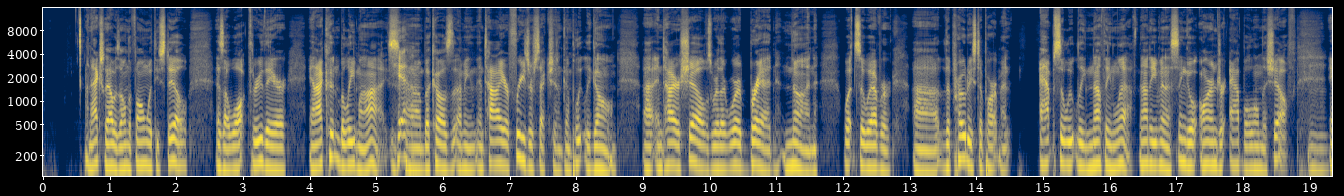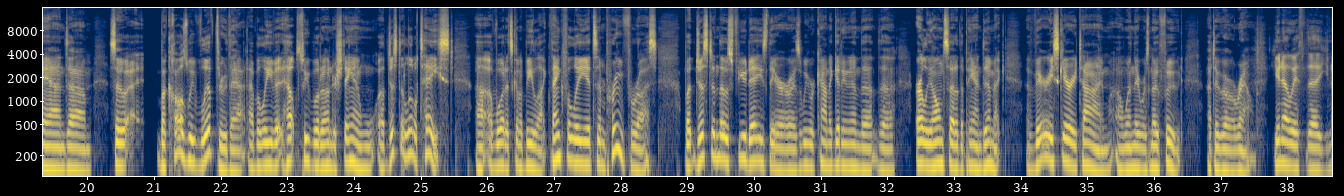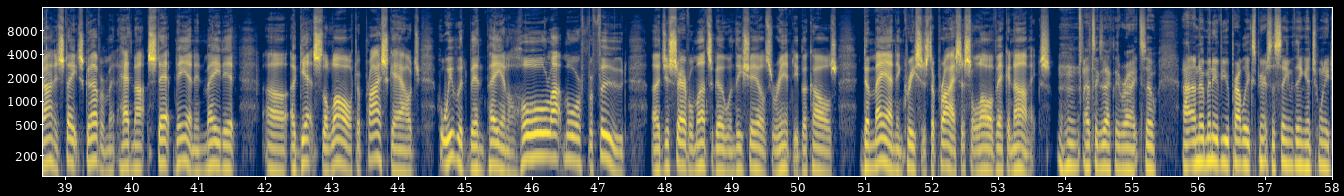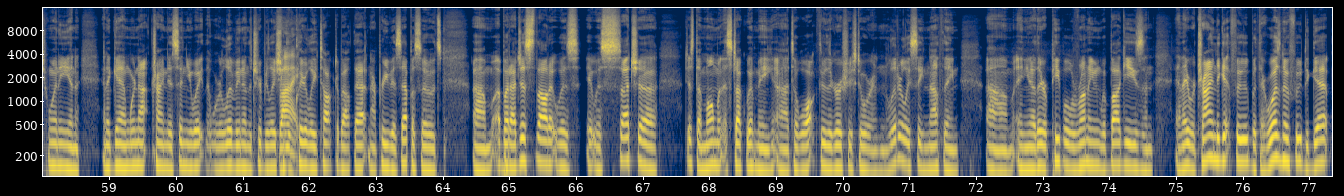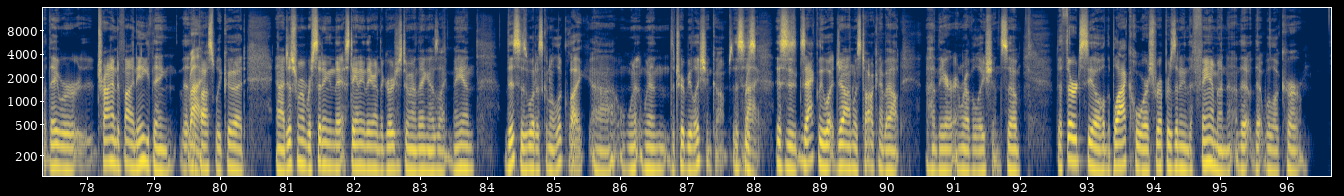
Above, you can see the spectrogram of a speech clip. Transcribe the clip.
And actually, I was on the phone with you still as I walked through there, and I couldn't believe my eyes. Yeah. Uh, because, I mean, entire freezer section completely gone, uh, entire shelves where there were bread, none whatsoever. Uh, the produce department absolutely nothing left, not even a single orange or apple on the shelf. Mm-hmm. And um, so, uh, because we've lived through that, I believe it helps people to understand uh, just a little taste uh, of what it's going to be like. Thankfully, it's improved for us, but just in those few days there, as we were kind of getting in the, the early onset of the pandemic, a very scary time uh, when there was no food uh, to go around. You know, if the United States government had not stepped in and made it uh, against the law to price gouge, we would have been paying a whole lot more for food uh, just several months ago when these shelves were empty because demand increases the price. It's a law of economics. Mm-hmm. That's exactly right. So I know many of you probably experienced the same thing in 2020. And, and again, we're not trying to insinuate that we're living in the tribulation. Right. We clearly talked about that in our previous episodes. Um, but I just thought it was it was such a just a moment that stuck with me uh, to walk through the grocery store and literally see nothing. Um, and you know, there were people running with buggies and and they were trying to get food, but there was no food to get. But they were trying to find anything that Right. they possibly could. And I just remember sitting there, standing there in the grocery store, and thinking, I was like, man. This is what it's going to look like uh, when when the tribulation comes. This is Right. this is exactly what John was talking about uh, there in Revelation. So, the third seal, the black horse, representing the famine that, that will occur.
